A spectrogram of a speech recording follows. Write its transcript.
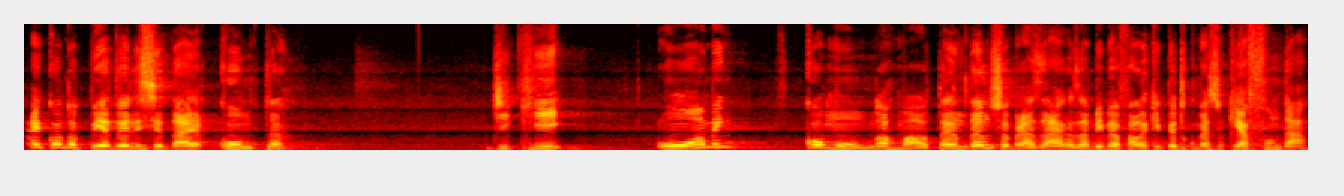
Aí quando Pedro ele se dá conta de que um homem comum, normal, está andando sobre as águas, a Bíblia fala que Pedro começa o que? A afundar.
